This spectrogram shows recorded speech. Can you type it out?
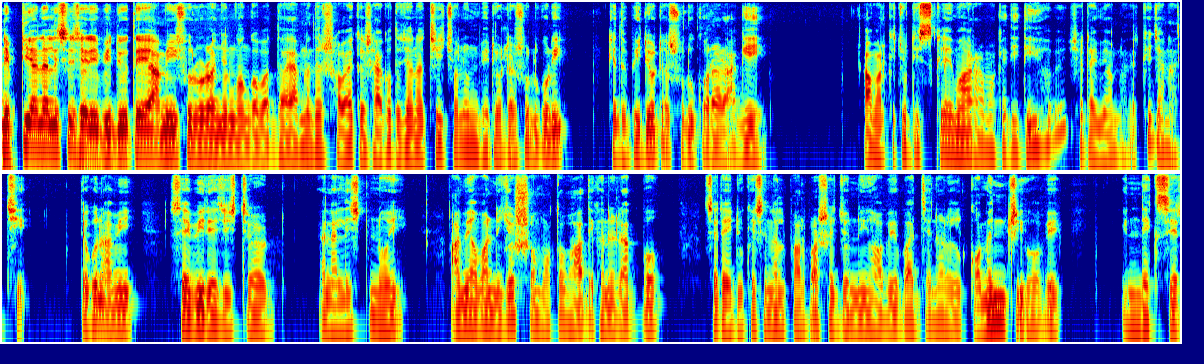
নিফটি অ্যানালিসিসের এই ভিডিওতে আমি সুররঞ্জন গঙ্গোপাধ্যায় আপনাদের সবাইকে স্বাগত জানাচ্ছি। চলুন ভিডিওটা শুরু করি। কিন্তু ভিডিওটা শুরু করার আগে আমার কিছু ডিসক্লেমার আমাকে দিতেই হবে সেটা আমি আপনাদেরকে জানাচ্ছি। দেখুন, আমি সেবি রেজিস্টার্ড অ্যানালিস্ট নই। আমি আমার নিজস্ব মতবাদ এখানে রাখব। সেটা এডুকেশনাল পারপাসের জন্যই হবে বা জেনারেল কমেন্ট্রি হবে ইন্ডেক্সের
